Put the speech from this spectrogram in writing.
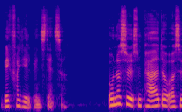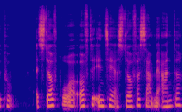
væk fra hjælpeinstanser. Undersøgelsen pegede dog også på, at stofbrugere ofte indtager stoffer sammen med andre,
